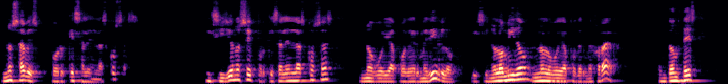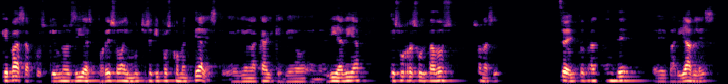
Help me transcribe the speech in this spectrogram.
no sabes por qué salen las cosas. Y si yo no sé por qué salen las cosas, no voy a poder medirlo. Y si no lo mido, no lo voy a poder mejorar. Entonces, ¿qué pasa? Pues que unos días, por eso hay muchos equipos comerciales que veo yo en la calle, que veo en el día a día, que sus resultados son así. Son totalmente eh, variables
